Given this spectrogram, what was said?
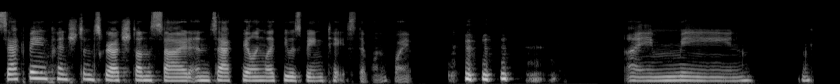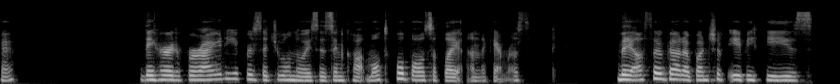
Zak being pinched and scratched on the side, and Zak feeling like he was being tased at one point. I mean, okay. They heard a variety of residual noises and caught multiple balls of light on the cameras. They also got a bunch of EVPs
